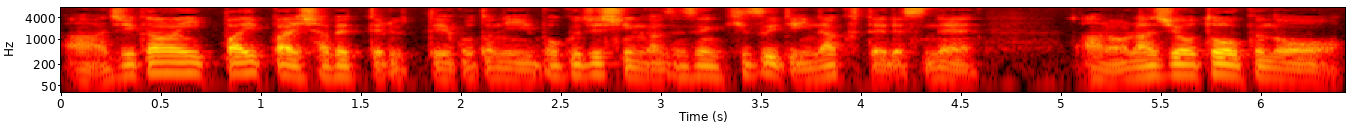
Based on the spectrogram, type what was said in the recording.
あ時間いっぱいいっぱい喋ってるっていうことに僕自身が全然気づいていなくてですね。あのラジオトークの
